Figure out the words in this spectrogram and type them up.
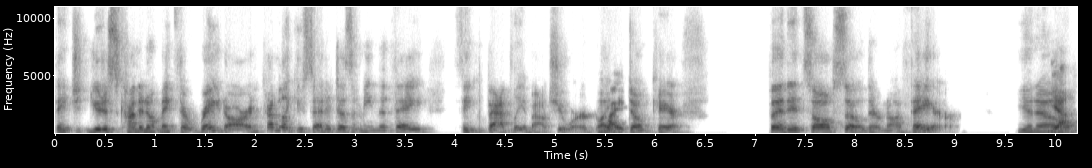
they you just kind of don't make their radar. And kind of like you said, it doesn't mean that they think badly about you or like right. don't care but it's also they're not there, you know? Yeah.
